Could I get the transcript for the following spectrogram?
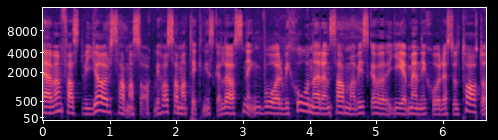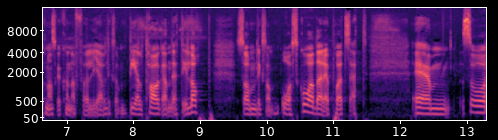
även fast vi gör samma sak, vi har samma tekniska lösning, vår vision är densamma, vi ska ge människor resultat och att man ska kunna följa liksom, deltagandet i lopp som liksom, åskådare på ett sätt. Um, så,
